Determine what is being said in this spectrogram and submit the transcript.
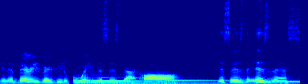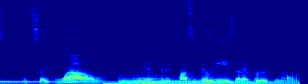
in a very, very beautiful way. This is that awe. This is the isness. It's like, wow, the infinite possibilities that I've heard, you know,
